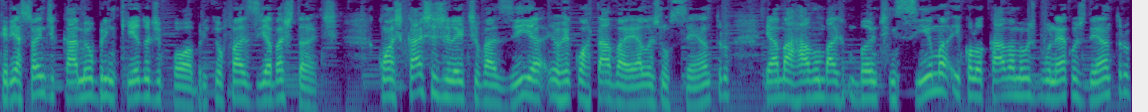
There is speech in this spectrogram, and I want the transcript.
queria só indicar meu brinquedo de pobre, que eu fazia bastante. Com as caixas de leite vazia, eu recortava elas no centro e amarrava um barbante em cima e colocava meus bonecos dentro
